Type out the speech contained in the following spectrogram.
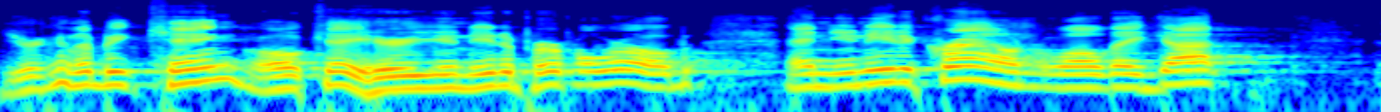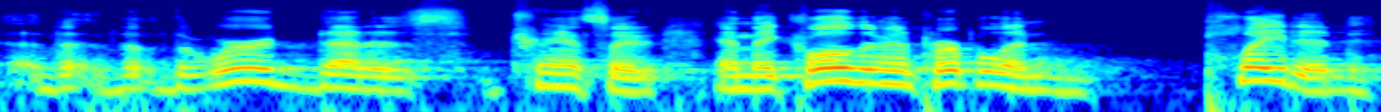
You're going to be king? Okay, here you need a purple robe. And you need a crown. Well, they got the, the, the word that is translated, and they clothed him in purple and plated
